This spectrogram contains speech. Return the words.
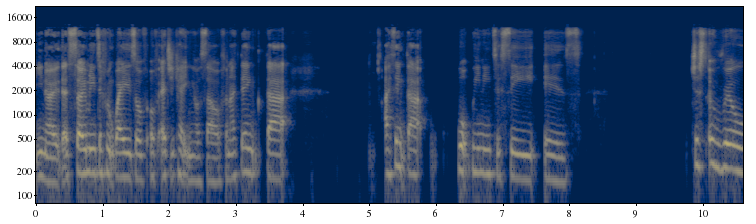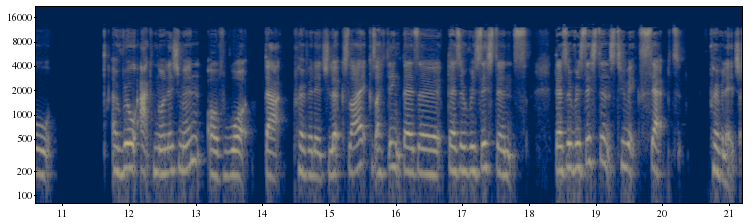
you know there's so many different ways of of educating yourself, and I think that I think that what we need to see is just a real a real acknowledgement of what that privilege looks like because I think there's a there's a resistance there's a resistance to accept privilege.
